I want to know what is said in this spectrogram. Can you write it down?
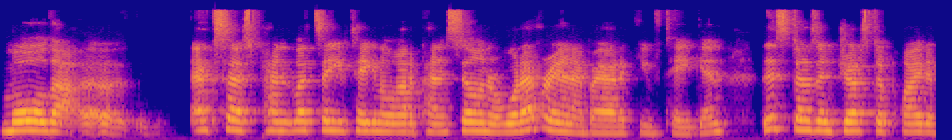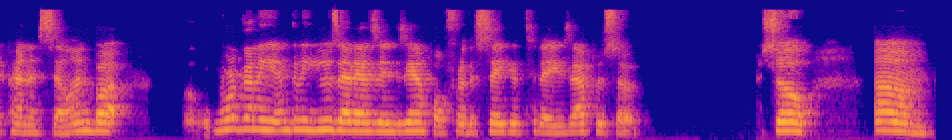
mold uh, uh, excess pen let's say you've taken a lot of penicillin or whatever antibiotic you've taken this doesn't just apply to penicillin but we're going to i'm going to use that as an example for the sake of today's episode. So um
